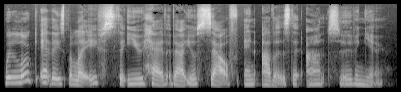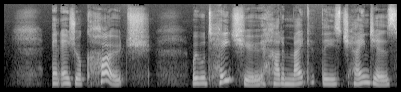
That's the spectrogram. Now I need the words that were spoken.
We look at these beliefs that you have about yourself and others that aren't serving you. And as your coach, we will teach you how to make these changes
